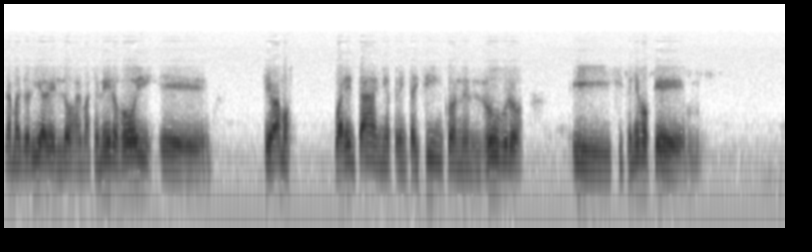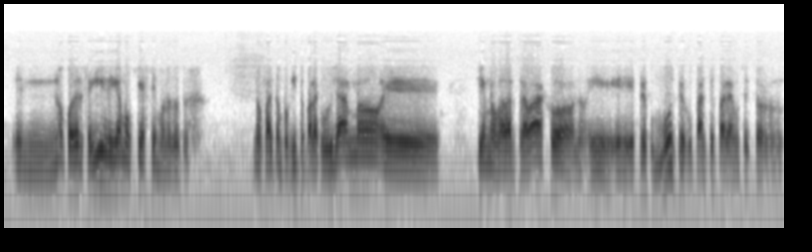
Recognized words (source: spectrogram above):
la mayoría de los almaceneros hoy eh, llevamos 40 años, 35 en el rubro, y si tenemos que no poder seguir, digamos, ¿qué hacemos nosotros? Nos falta un poquito para jubilarnos, eh, ¿quién nos va a dar trabajo? Es, muy preocupante para un sector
